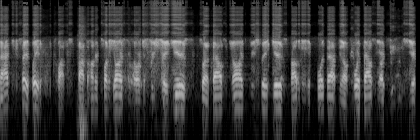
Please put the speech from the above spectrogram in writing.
Now, you can say, wait, come on, he's topped 120 yards for Oregon three straight years. He's run 1,000 yards three straight years. Probably going to get 4,000, you know, 4,000 yard season this year.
